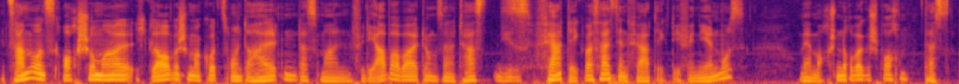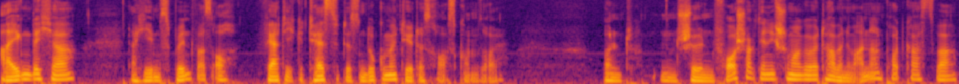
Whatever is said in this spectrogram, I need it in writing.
Jetzt haben wir uns auch schon mal, ich glaube, schon mal kurz darüber unterhalten, dass man für die Abarbeitung seiner Tasten dieses fertig, was heißt denn fertig, definieren muss. Und wir haben auch schon darüber gesprochen, dass eigentlich ja nach jedem Sprint was auch fertig getestetes und dokumentiertes rauskommen soll. Und einen schönen Vorschlag, den ich schon mal gehört habe in einem anderen Podcast war,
